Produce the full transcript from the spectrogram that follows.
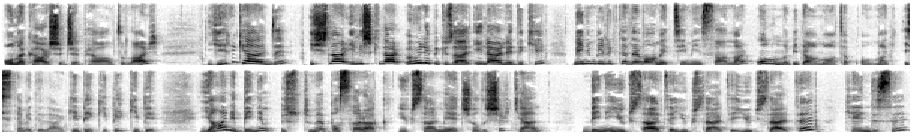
ona karşı cephe aldılar. Yeri geldi işler ilişkiler öyle bir güzel ilerledi ki benim birlikte devam ettiğim insanlar onunla bir daha muhatap olmak istemediler gibi gibi gibi. Yani benim üstüme basarak yükselmeye çalışırken beni yükselte yükselte yükselte kendisi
